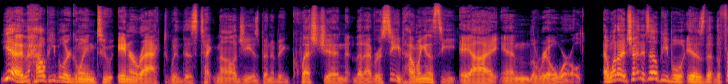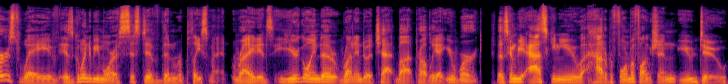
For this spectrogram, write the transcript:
Yeah, and how people are going to interact with this technology has been a big question that I've received. How am I going to see AI in the real world? And what I try to tell people is that the first wave is going to be more assistive than replacement, right? It's you're going to run into a chatbot probably at your work that's going to be asking you how to perform a function. You do,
